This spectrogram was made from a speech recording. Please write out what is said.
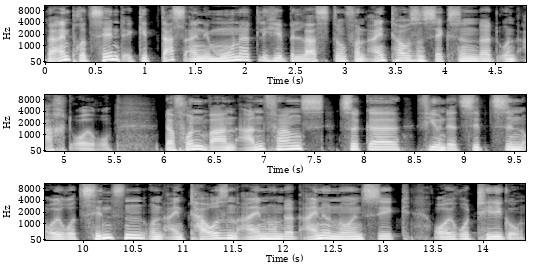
Bei einem Prozent ergibt das eine monatliche Belastung von 1.608 Euro. Davon waren anfangs circa 417 Euro Zinsen und 1191 Euro Tilgung.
